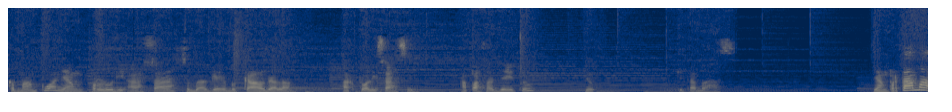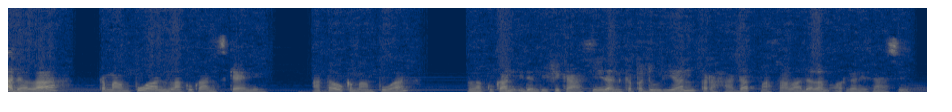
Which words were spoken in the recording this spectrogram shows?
kemampuan yang perlu diasah sebagai bekal dalam aktualisasi. Apa saja itu? Yuk, kita bahas. Yang pertama adalah kemampuan melakukan scanning atau kemampuan melakukan identifikasi dan kepedulian terhadap masalah dalam organisasi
